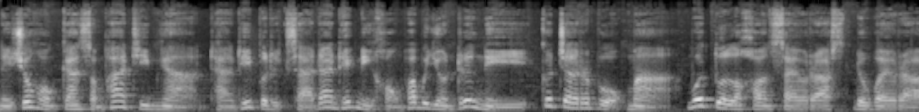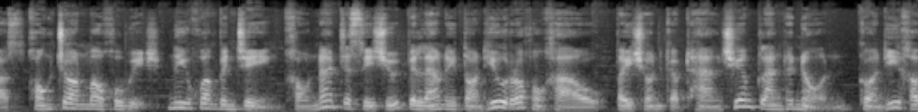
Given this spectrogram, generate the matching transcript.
ในช่วงของการสัมภาษณ์ทีมงาน ทางที่ปรึกษาด้านเทคนิคของภาพยนตร์เรื่องนี้ ก็จะระบุออกมาว่าตัวละครไซรัสเดอะไวรัสของจอห์นมาโควิชในความเป็นจริง เขาน่าจะเสียชีวิตไปแล้วในตอนที่รถของเขา ไปชนกับทางเชื่อมกลางถนน ก่อนที่เขา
